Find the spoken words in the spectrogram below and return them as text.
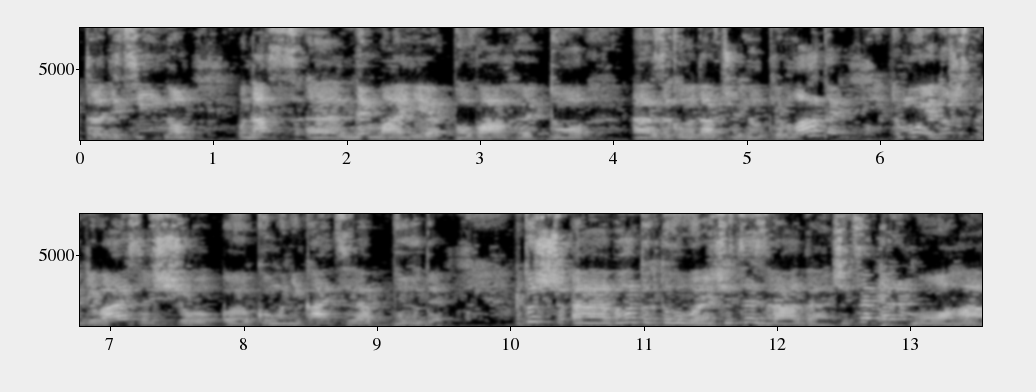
традиційно у нас е, немає поваги до е, законодавчої гілки влади, тому я дуже сподіваюся, що е, комунікація буде. Отож, е, багато хто говорить, чи це зрада, чи це перемога.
